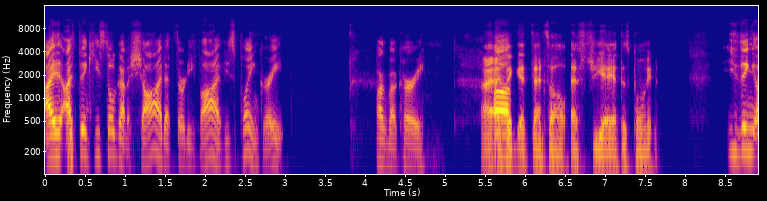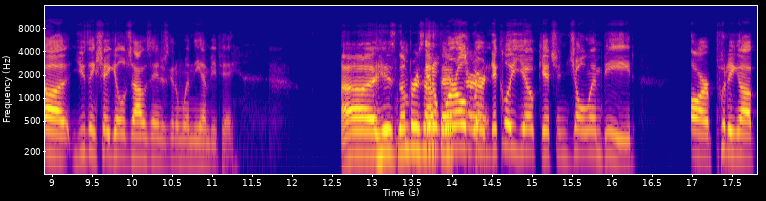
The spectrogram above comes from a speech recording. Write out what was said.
I I think he's still got a shot at 35. He's playing great. Talk about Curry. I, I Uh, think that's all SGA at this point. You think uh you think Shai Gilgeous Alexander is going to win the MVP Uh, his numbers in a there. world where Nikola Jokic and Joel Embiid are putting up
